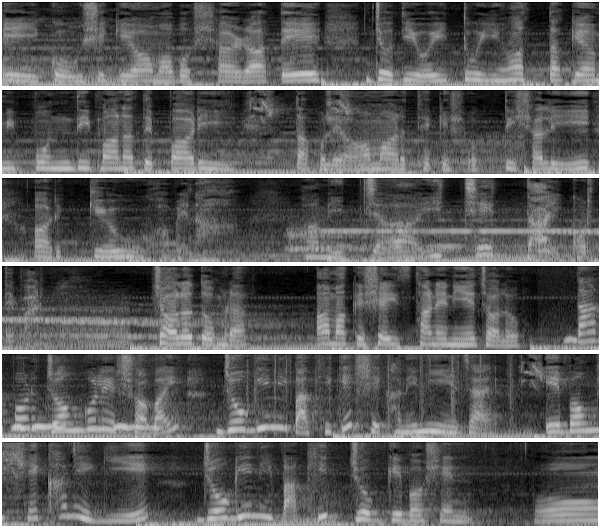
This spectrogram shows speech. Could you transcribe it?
এই কৌশিকী অমাবস্যার রাতে যদি ওই তুই আত্মাকে আমি বন্দি বানাতে পারি, তাহলে আমার থেকে শক্তিশালী আর কেউ হবে না। আমি যা ইচ্ছে তাই করতে পারব। চলো তোমরা, আমাকে সেই স্থানে নিয়ে চলো। তারপর জঙ্গলের সবাই যোগিনী পাখিকে সেখানে নিয়ে যায় এবং সেখানে গিয়ে যোগিনী পাখি যজ্ঞে বসেন। ওং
